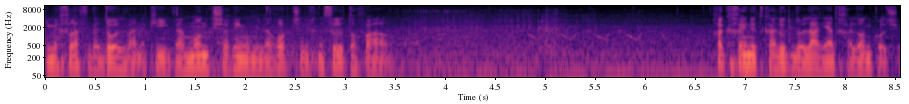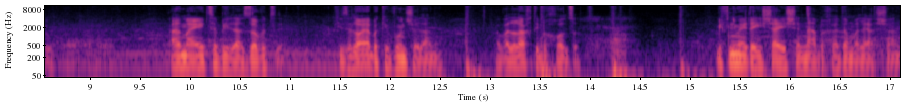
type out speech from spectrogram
עם מחלף גדול וענקי והמון קשרים ומנהרות שנכנסו לתוך ההר. אחר כך ראינו התקהלות גדולה ליד חלון כלשהו. עלמה האיצה בי לעזוב את זה, כי זה לא היה בכיוון שלנו, אבל הלכתי בכל זאת. בפנים הייתה אישה ישנה בחדר מלא עשן.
